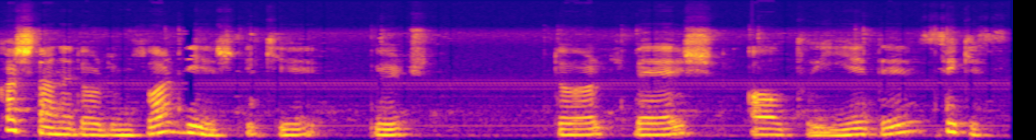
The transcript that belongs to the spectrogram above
Kaç tane dördümüz var? 1, 2, 3, 4, 5, 6, 7, 8.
